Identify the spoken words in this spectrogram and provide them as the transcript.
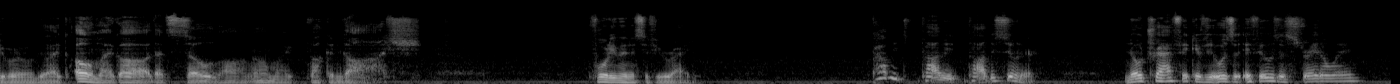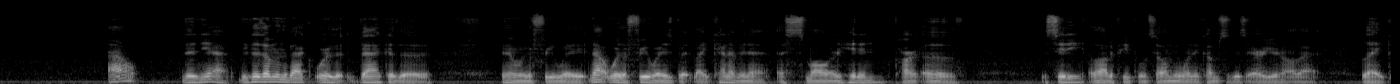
People to be like, oh my god, that's so long. Oh my fucking gosh. 40 minutes if you ride. Probably, probably, probably sooner. No traffic. If it was, if it was a straightaway out, then yeah, because I'm in the back where the back of the you know, where the freeway, not where the freeways, but like kind of in a, a smaller hidden part of the city. A lot of people tell me when it comes to this area and all that, like,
